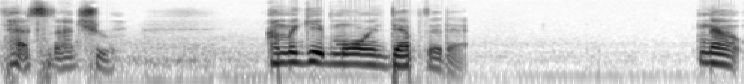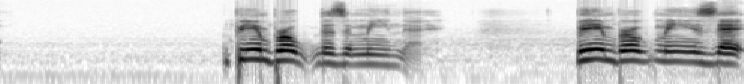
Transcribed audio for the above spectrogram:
That's not true. I'm going to get more in depth of that. Now, being broke doesn't mean that. Being broke means that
